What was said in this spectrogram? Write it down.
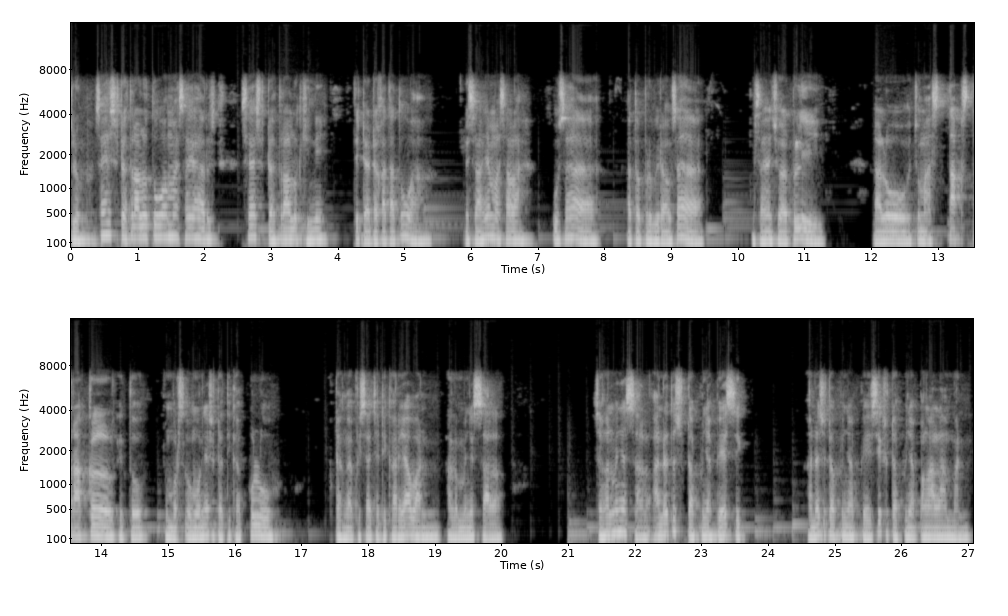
Loh, saya sudah terlalu tua mas, saya harus saya sudah terlalu gini. Tidak ada kata tua. Misalnya masalah usaha atau berwirausaha. Misalnya jual beli. Lalu cuma stuck struggle gitu. Umur umurnya sudah 30 udah nggak bisa jadi karyawan. Lalu menyesal. Jangan menyesal. Anda tuh sudah punya basic Anda sudah punya basic sudah punya pengalaman.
